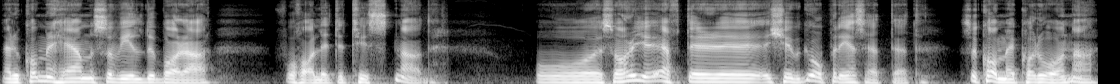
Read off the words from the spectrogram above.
när du kommer hem så vill du bara få ha lite tystnad. Och så har du ju efter eh, 20 år på det sättet så kommer corona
